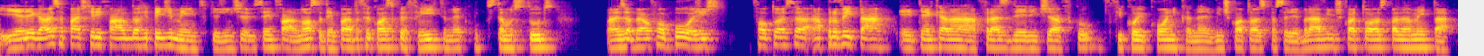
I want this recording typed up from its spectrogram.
e é legal essa parte que ele fala do arrependimento, que a gente sempre fala, nossa, a temporada foi quase perfeita, né? Conquistamos tudo. Mas o Abel falou, pô, a gente faltou essa aproveitar. Ele tem aquela frase dele que já ficou, ficou icônica, né? 24 horas para celebrar, 24 horas para lamentar.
